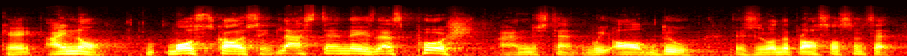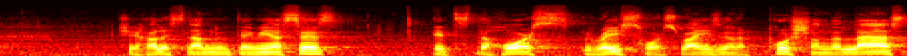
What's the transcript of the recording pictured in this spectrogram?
Okay, I know. Most scholars say last 10 days, let's push. I understand. We all do. This is what the Prophet said. Shaykh al-Islam ibn Taymiyyah says, it's the horse, racehorse, right? He's going to push on the last,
